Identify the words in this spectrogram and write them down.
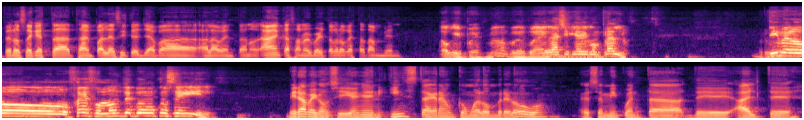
pero sé que está, está en par de sitios ya para a la venta. Ah, en Casa Norberto creo que está también. Ok, pues, no, pues, pues era chequear y comprarlo. Dímelo, Fefo, ¿dónde podemos conseguir? Mira, me consiguen en Instagram como el hombre lobo. Esa es mi cuenta de arte.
